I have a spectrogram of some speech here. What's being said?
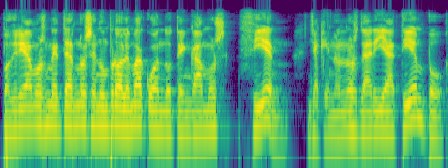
podríamos meternos en un problema cuando tengamos 100, ya que no nos daría tiempo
